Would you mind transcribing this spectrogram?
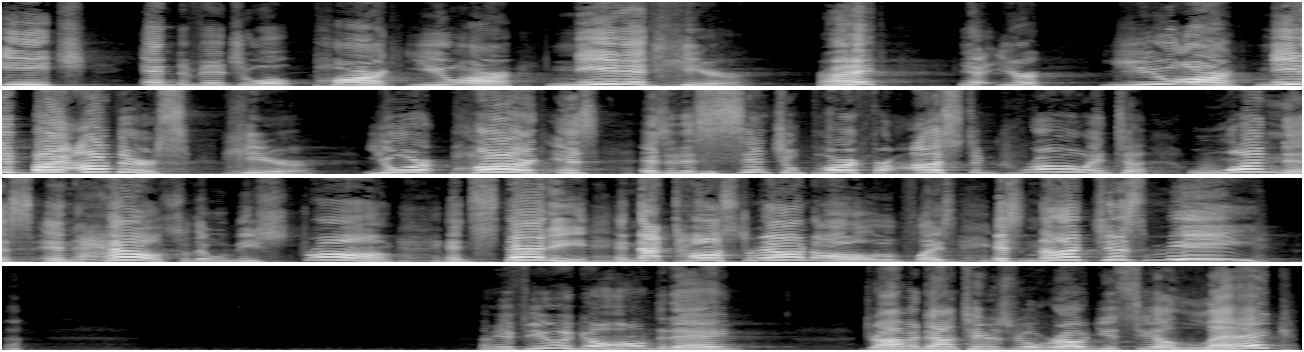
each individual part. You are needed here, right? You're, you are needed by others here. Your part is, is an essential part for us to grow into oneness and health so that we'll be strong and steady and not tossed around all over the place. It's not just me. I mean, if you would go home today, driving down Taylorsville Road, you'd see a leg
